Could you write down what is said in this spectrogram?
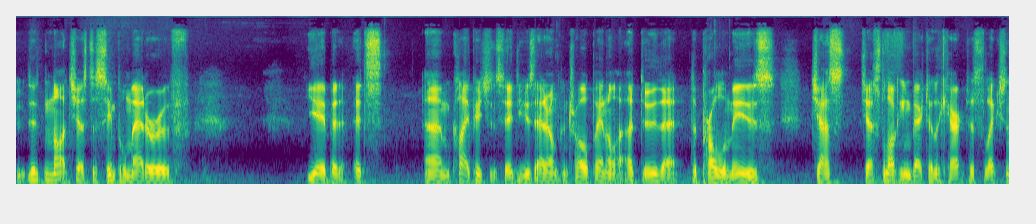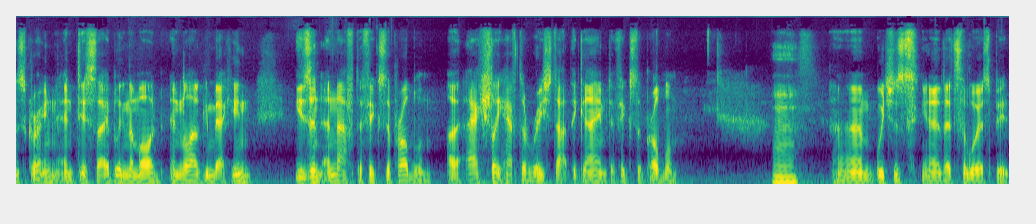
it's not just a simple matter of yeah, but it's um, Clay Pitchen said use add-on control panel. I do that. The problem is just just logging back to the character selection screen and disabling the mod and logging back in isn't enough to fix the problem. I actually have to restart the game to fix the problem. Um, which is, you know, that's the worst bit,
